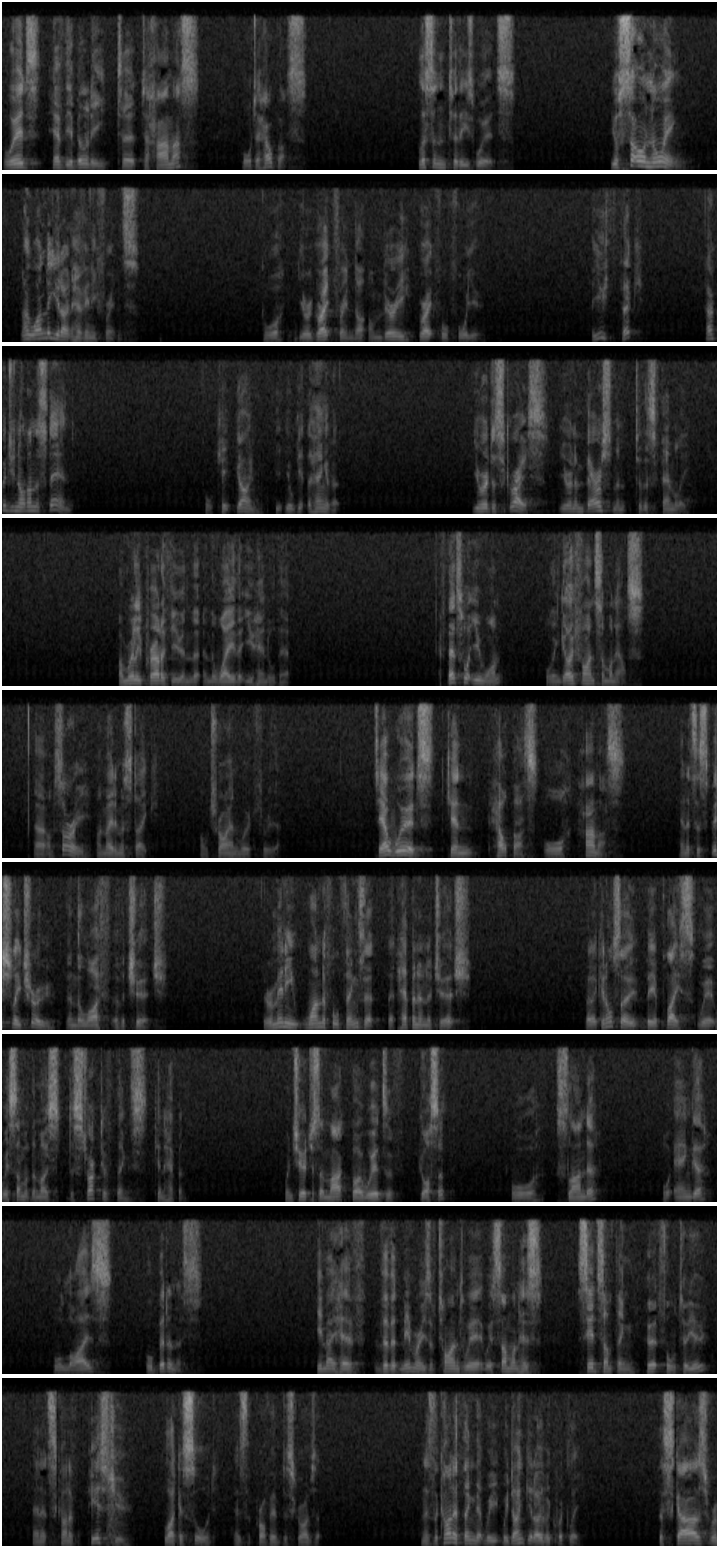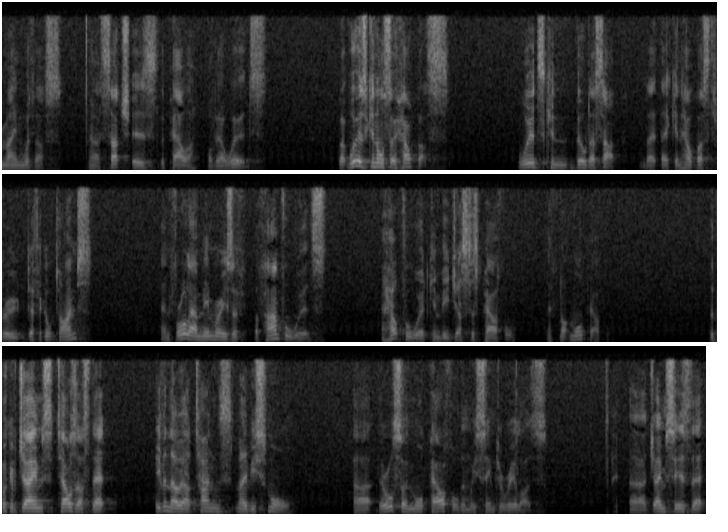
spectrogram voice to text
Words have the ability to, to harm us or to help us. Listen to these words You're so annoying. No wonder you don't have any friends. Or, You're a great friend. I'm very grateful for you. Are you thick? How could you not understand? Or keep going. You'll get the hang of it. You're a disgrace. You're an embarrassment to this family. I'm really proud of you in the, in the way that you handled that. If that's what you want, well, then go find someone else. Uh, I'm sorry, I made a mistake. I'll try and work through that. See, our words can help us or harm us. And it's especially true in the life of a church. There are many wonderful things that, that happen in a church, but it can also be a place where, where some of the most destructive things can happen. When churches are marked by words of gossip or slander or anger or lies or bitterness. You may have vivid memories of times where, where someone has said something hurtful to you and it's kind of pierced you like a sword, as the proverb describes it. And it's the kind of thing that we, we don't get over quickly. The scars remain with us. Uh, such is the power of our words. But words can also help us. Words can build us up. They, they can help us through difficult times. And for all our memories of, of harmful words, a helpful word can be just as powerful, if not more powerful. The book of James tells us that even though our tongues may be small, uh, they're also more powerful than we seem to realize. Uh, James says that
